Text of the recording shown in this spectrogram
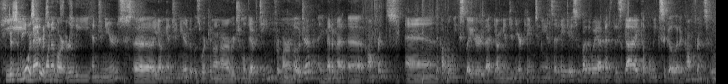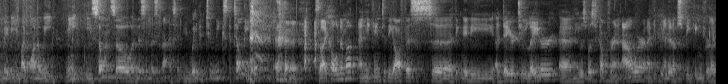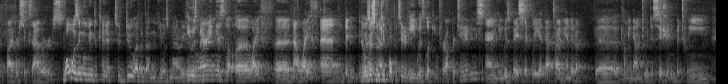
He just- met one of our things. early engineers, a young engineer that was working on our original dev team from Maramoja. He met him at a conference, and a couple weeks later, that young engineer came to me and said, "Hey, Jason, by the way, I met this guy a couple weeks ago at a conference who maybe you might want to meet. He's so and so, and this and this and that." I said, "You waited two weeks to tell me." so I called him up, and he came to the office. Uh, I think maybe a day or two later, and he was supposed to come for an hour, and I think we ended up speaking for like five or six hours. What was he moving to Kenya to do other than he was married? He was marrying his uh, wife, uh, now wife, and he didn't. He was just looking that- for opportunity. He was looking for opportunities, and he was basically at that time he ended up uh, coming down to a decision between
